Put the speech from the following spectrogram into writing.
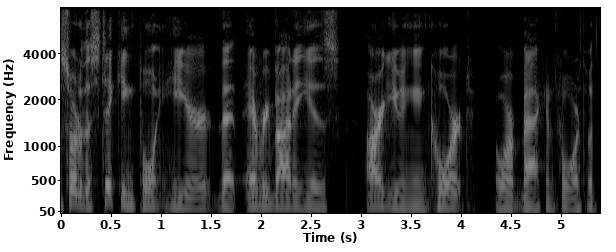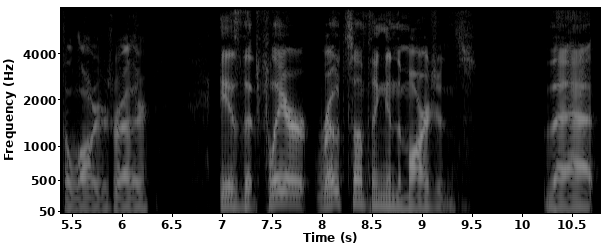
sort of the sticking point here that everybody is arguing in court or back and forth with the lawyers rather is that Flair wrote something in the margins that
